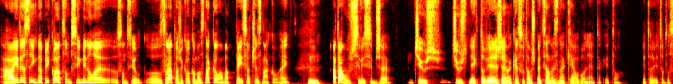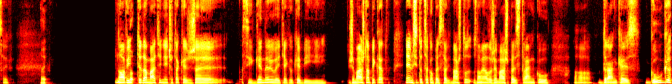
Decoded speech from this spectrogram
A jeden z nich napríklad som si minule som si zrátal, že koľko má znakov a má 56 znakov. Hej? Mm. A tam už si myslím, že či už, či už niekto vie, že aké sú tam špeciálne znaky alebo nie, tak je to, je to, je to dosť safe. Hej. No a vy no. teda máte niečo také, že si generujete ako keby, že máš napríklad, neviem si to celkom predstaviť, máš to, znamená to, že máš pre stránku uh, Drunkes Google,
